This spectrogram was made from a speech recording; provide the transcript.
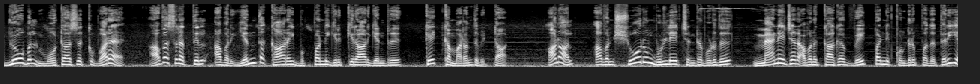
குளோபல் மோட்டார்ஸுக்கு வர அவசரத்தில் அவர் எந்த காரை புக் பண்ணி இருக்கிறார் என்று கேட்க மறந்து விட்டான் ஆனால் அவன் ஷோரூம் உள்ளே சென்றபொழுது மேனேஜர் அவனுக்காக வெயிட் பண்ணி கொண்டிருப்பது தெரிய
